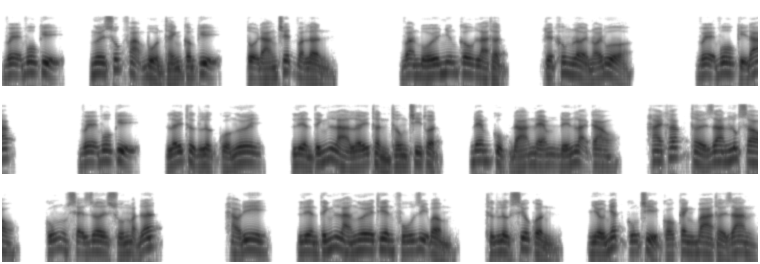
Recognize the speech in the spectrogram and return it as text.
Vệ vô kỵ, ngươi xúc phạm bổn thánh cấm kỵ, tội đáng chết vạn lần. Vạn bối những câu là thật, tuyệt không lời nói đùa. Vệ vô kỵ đáp. Vệ vô kỵ, lấy thực lực của ngươi, liền tính là lấy thần thông chi thuật, đem cục đá ném đến lại cao, hai khắc thời gian lúc sau, cũng sẽ rơi xuống mặt đất. Hảo đi, liền tính là ngươi thiên phú dị bẩm, thực lực siêu quần, nhiều nhất cũng chỉ có canh ba thời gian.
